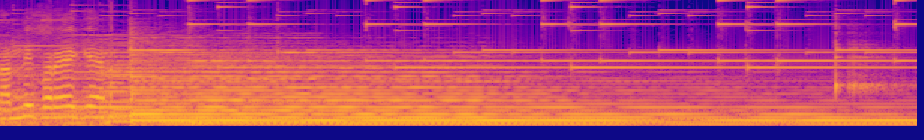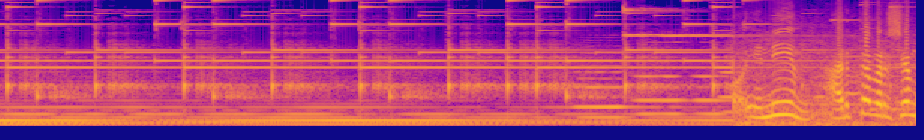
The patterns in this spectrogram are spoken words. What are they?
നന്ദി പറയുകയാണ്. ഇനിയും അടുത്ത വർഷം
